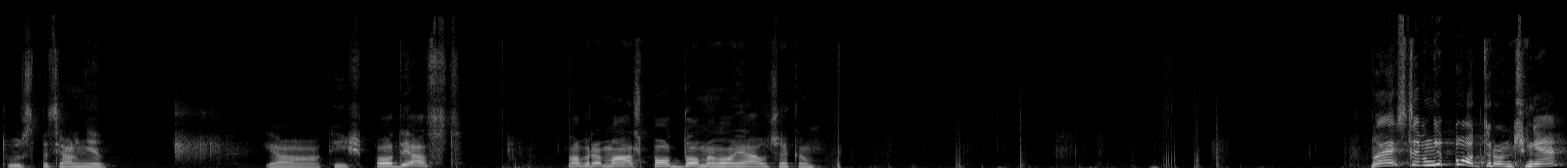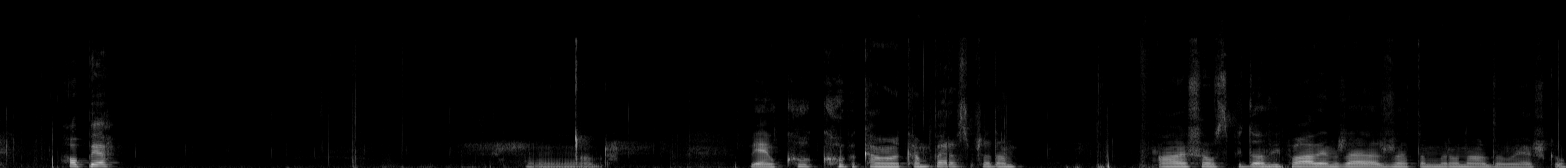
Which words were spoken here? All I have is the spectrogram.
Tu specjalnie jakiś podjazd. Dobra, masz pod domem, a ja uciekam. No jestem nie potrąć, nie? Hopie. Mm, Dobra. Wiem, ku- kupię kam- kampera sprzedam. Ale show speedowi powiem, że, że tam Ronaldo mieszkał.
